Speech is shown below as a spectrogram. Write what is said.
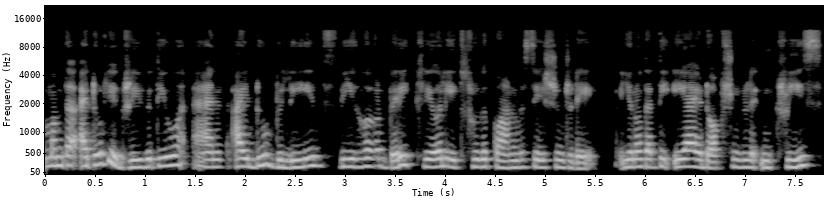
Mamta, I totally agree with you. And I do believe we heard very clearly through the conversation today, you know, that the AI adoption will increase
